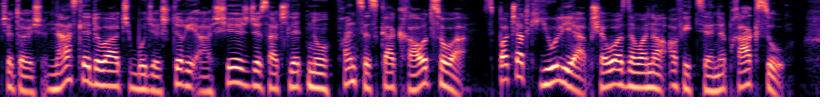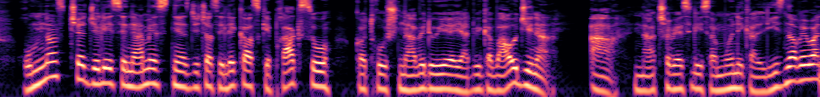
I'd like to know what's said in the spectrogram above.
przetoż nasledować będzie 4 a 60 letną Franciska Kraucowa. Z początku julia przełożona oficjalne praksu. Rumność dzieli się namiestnie z dzieciacy lekarskie praksu, kotruż nawiduje Jadwiga Wałdzina. A na čo veseli sa Monika Líznorová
